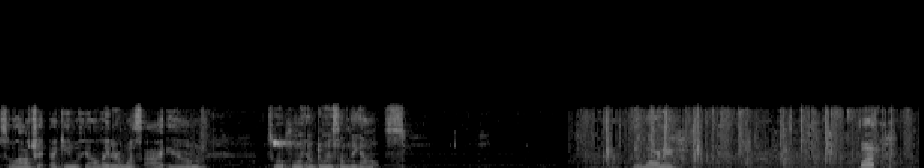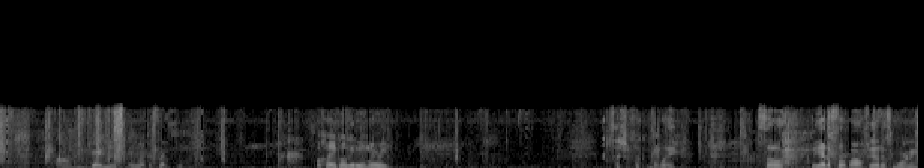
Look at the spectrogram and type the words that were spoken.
so I'll check back in with y'all later once I am to a point of doing something else. Good morning. What? Dennis and not the front seat. Okay, go get it, hurry. Such a fucking boy. So, we at the football field this morning.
